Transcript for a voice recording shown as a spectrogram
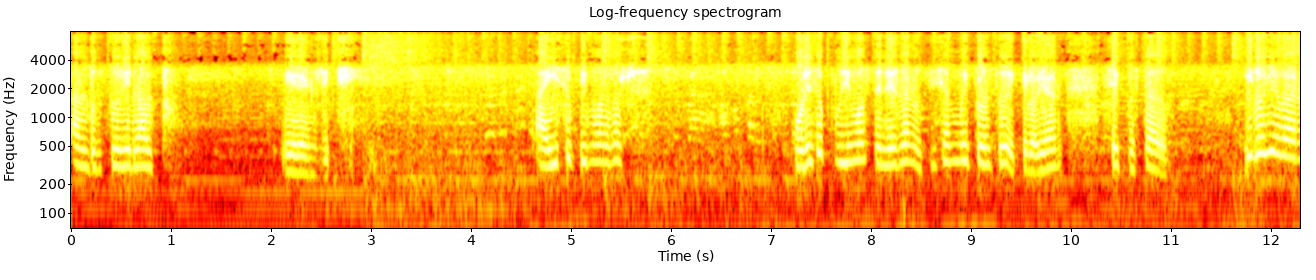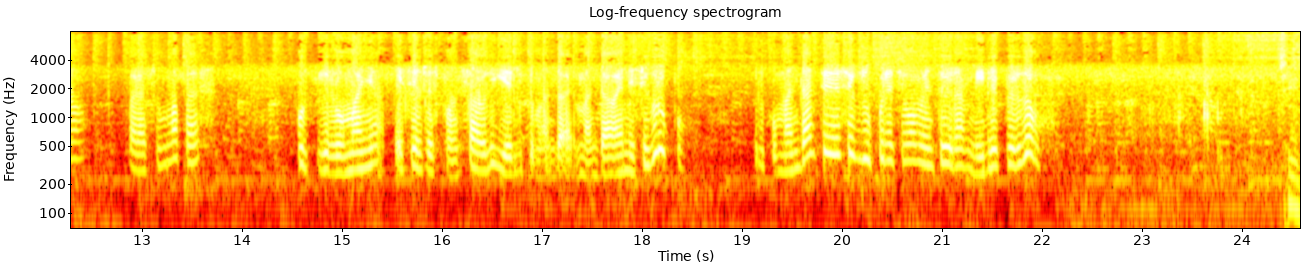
al doctor El Alto, era Enrique. Ahí supimos nosotros. Por eso pudimos tener la noticia muy pronto de que lo habían secuestrado. Y lo llevaron para Suma Paz, porque Romaña es el responsable y es el que manda, mandaba en ese grupo. El comandante de ese grupo en ese momento era Miller Perdón. Sí.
